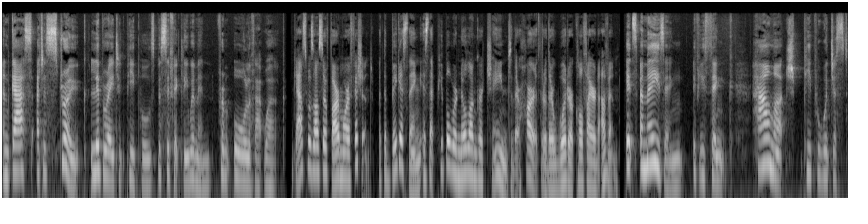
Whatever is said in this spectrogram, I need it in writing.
And gas at a stroke liberated people, specifically women, from all of that work. Gas was also far more efficient, but the biggest thing is that people were no longer chained to their hearth or their wood or coal fired oven. It's amazing if you think how much people were just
